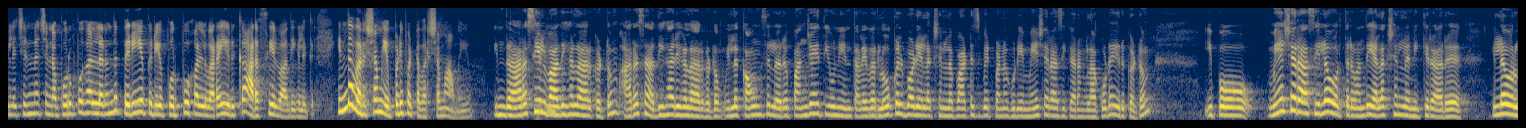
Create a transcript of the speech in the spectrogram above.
இல்லை சின்ன சின்ன பொறுப்புகள்ல இருந்து பெரிய பெரிய பொறுப்புகள் வரை இருக்க அரசியல்வாதிகளுக்கு இந்த வருஷம் எப்படிப்பட்ட வருஷமா அமையும்? இந்த அரசியல்வாதிகளாக இருக்கட்டும் அரசு அதிகாரிகளாக இருக்கட்டும் இல்லை கவுன்சிலர் பஞ்சாயத்து யூனியன் தலைவர் லோக்கல் பாடி எலெக்ஷனில் பார்ட்டிசிபேட் பண்ணக்கூடிய மேஷராசிக்காரங்களாக கூட இருக்கட்டும். இப்போது மேஷராசியில் ஒருத்தர் வந்து எலெக்ஷனில் நிற்கிறாரு இல்லை ஒரு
